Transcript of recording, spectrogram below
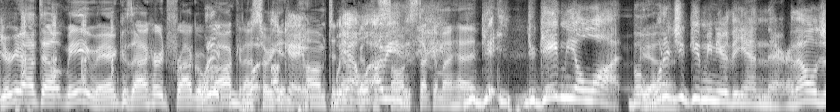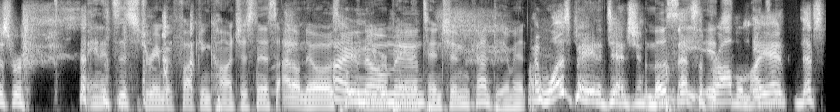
you're gonna have to help me, man, because I heard Fraggle What did- Rock and I started getting okay, pumped, and well, now yeah, I've got the I mean, song stuck in my you, head. you gave me a lot but Yeah. what did you give me near the end there that'll just re- and it's a stream of fucking consciousness. I don't know. I was I hoping know, you were paying man. attention. God damn it. i was paying attention Mostly that's the it's- problem i it's- had, that's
